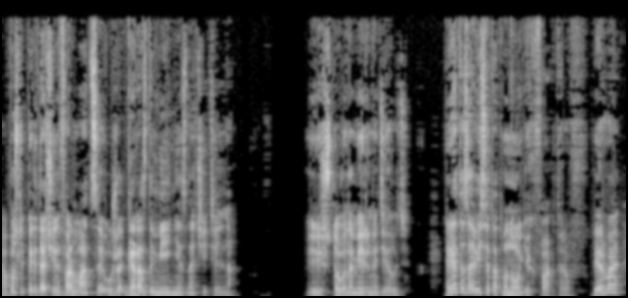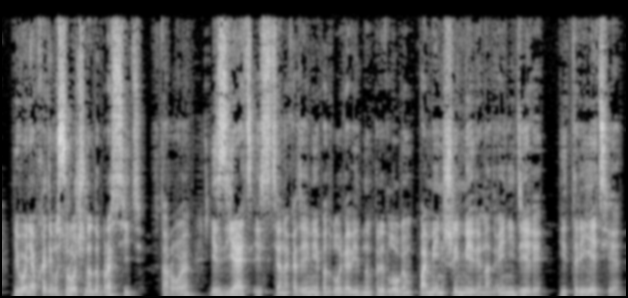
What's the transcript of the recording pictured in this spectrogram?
а после передачи информации уже гораздо менее значительна. И что вы намерены делать? Это зависит от многих факторов. Первое, его необходимо срочно допросить. Второе, изъять из стен Академии под благовидным предлогом, по меньшей мере на две недели. И третье,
